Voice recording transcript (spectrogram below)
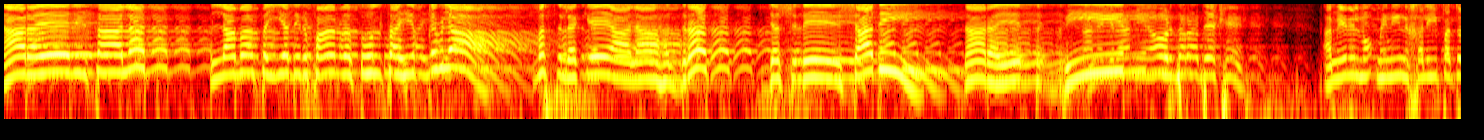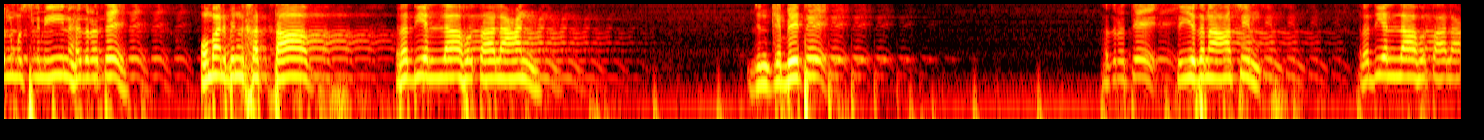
नारे रिसालत। अल्लामा सैयद इरफान रसूल साहिब किबला मसल के आला हज़रत जश्न शादी नारे तकबीर। और जरा देखें। अमीर खलीफतुल मुस्लिमीन हज़रत उमर बिन खत्ताब रदी अल्लाह जिनके बेटे हज़रत सैयदना आसिम रदी अल्लाह ताला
